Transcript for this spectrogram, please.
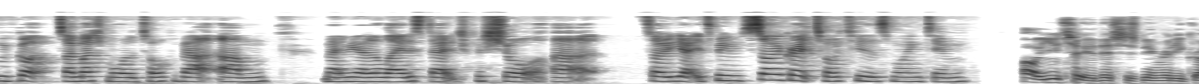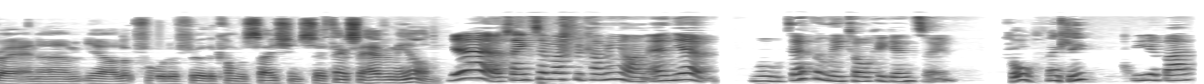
we've got so much more to talk about, um, maybe at a later stage for sure. Uh, so yeah, it's been so great to talk to you this morning, Tim. Oh, you too. This has been really great, and um, yeah, I look forward to further conversations. So thanks for having me on. Yeah, thanks so much for coming on, and yeah, we'll definitely talk again soon. Cool. Thank you. See you. Bye.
